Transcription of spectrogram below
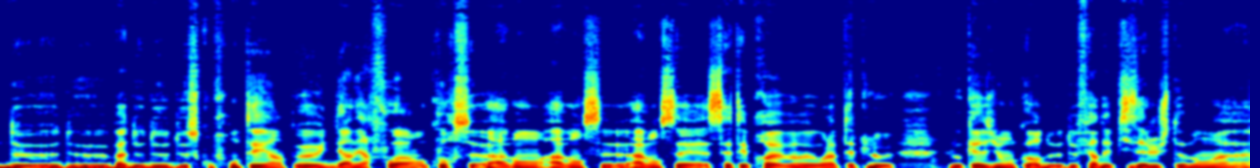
de, de, bah, de, de, de, se confronter un peu une dernière fois en course avant, avant, avant cette épreuve. Euh, voilà, peut-être l'occasion encore de, de, faire des petits ajustements euh,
